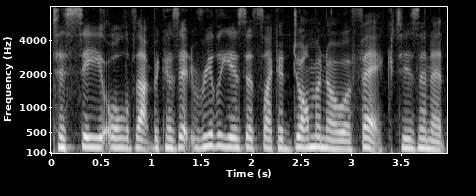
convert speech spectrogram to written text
to see all of that because it really is, it's like a domino effect, isn't it?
